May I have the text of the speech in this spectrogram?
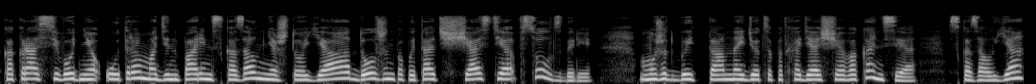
Как раз сегодня утром один парень сказал мне, что я должен попытать счастье в Солсбери. Может быть, там найдется подходящая вакансия, — сказал я,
